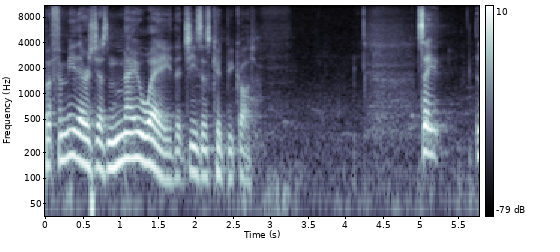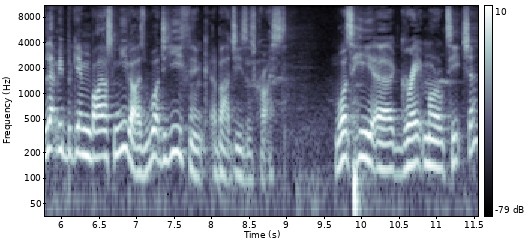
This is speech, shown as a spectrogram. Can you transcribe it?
but for me, there is just no way that Jesus could be God. So let me begin by asking you guys what do you think about Jesus Christ? Was he a great moral teacher?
